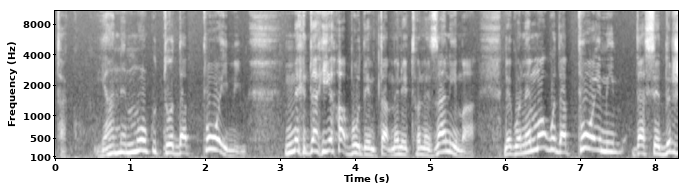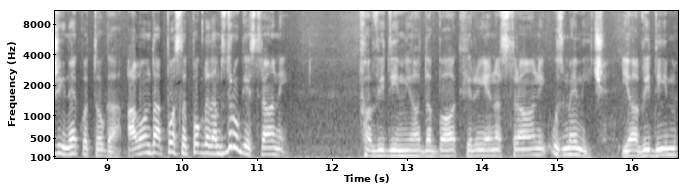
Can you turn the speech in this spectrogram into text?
tako. Ja ne mogu to da pojmim. Ne da ja budem tam, meni to ne zanima, nego ne mogu da pojmim da se drži neko toga, ali onda posle pogledam s druge strane, pa vidim ja da Bakir je na strani uz Memiće. Ja vidim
